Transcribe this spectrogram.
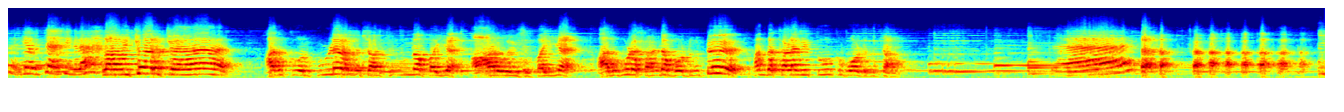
சரியா விசாரிச்சீங்களா? நான் விசாரிச்சேன். அதுக்கு ஒரு புள்ள இருந்துச்சான் சின்ன பையன் ஆறு வயசு பையன். அது கூட சண்டை போட்டுக்கிட்டு அந்த கிழவி தூக்கு போட்டுக்கிச்சான்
